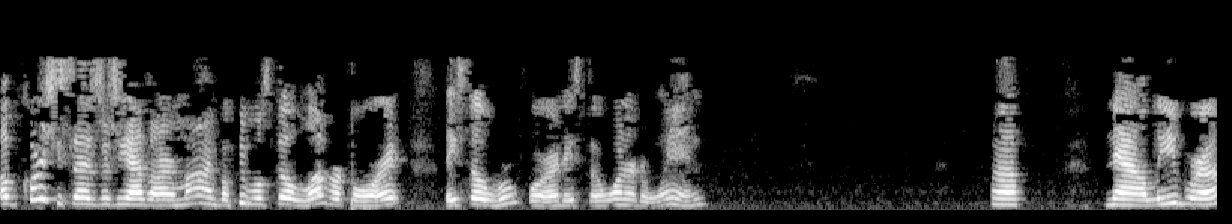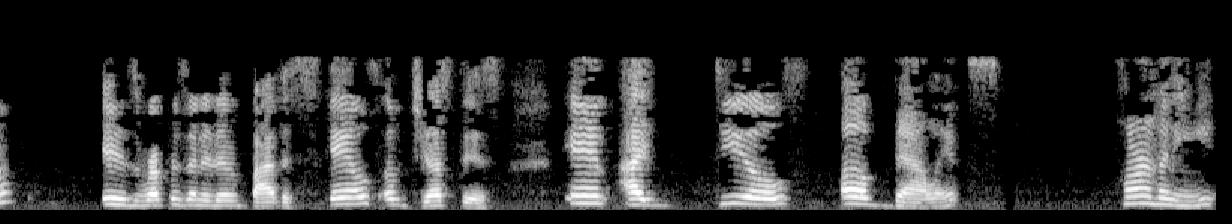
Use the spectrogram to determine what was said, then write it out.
Of course she says what she has on her mind, but people still love her for it. They still root for her. They still want her to win. Uh, now, Libra is representative by the scales of justice and ideals of balance, harmony,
